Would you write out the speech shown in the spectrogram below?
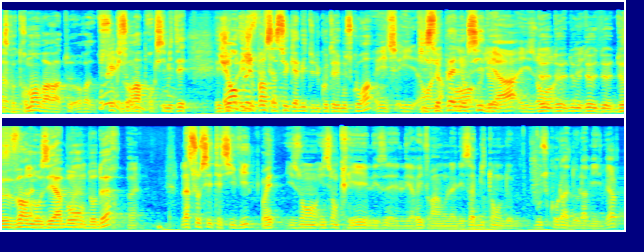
Parce qu'autrement, on va ceux qui sont à proximité. Et je, pense à ceux qui habitent du côté des Bouscoura, qui se plaignent aussi de, de, de, de, vent nauséabond, d'odeur. La société civile, ils, ont, ils ont créé, les, les riverains, les habitants de Bouscoura, de la ville verte,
